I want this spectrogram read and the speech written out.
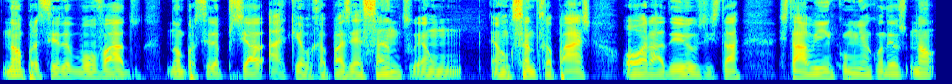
não para ser louvado, não para ser apreciado. Ah, aquele rapaz é santo, é um, é um santo rapaz, ora a Deus e está, está ali em comunhão com Deus. Não,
